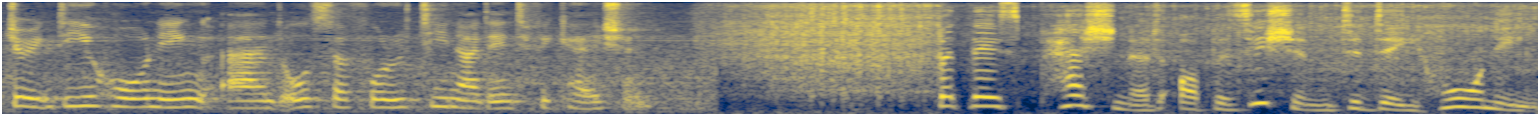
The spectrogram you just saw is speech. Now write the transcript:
during dehorning and also for routine identification. But there's passionate opposition to dehorning.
